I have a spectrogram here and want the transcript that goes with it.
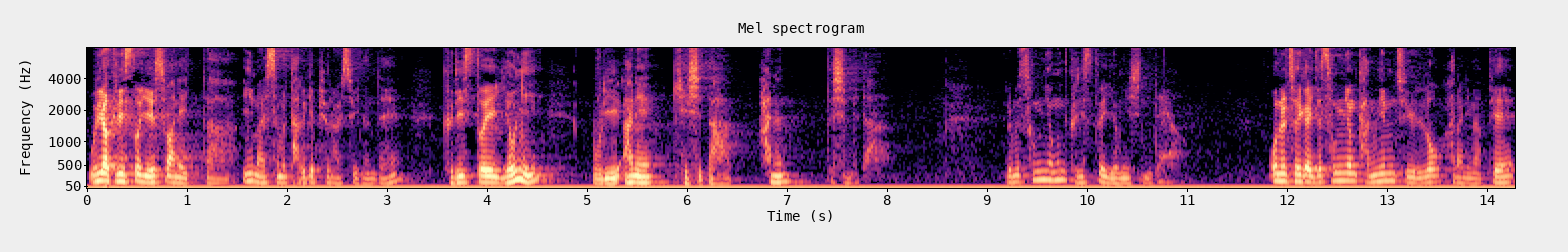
우리가 그리스도 예수 안에 있다. 이 말씀을 다르게 표현할 수 있는데 그리스도의 영이 우리 안에 계시다 하는 뜻입니다. 그러면 성령은 그리스도의 영이신데요. 오늘 저희가 이제 성령 강림 주일로 하나님 앞에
